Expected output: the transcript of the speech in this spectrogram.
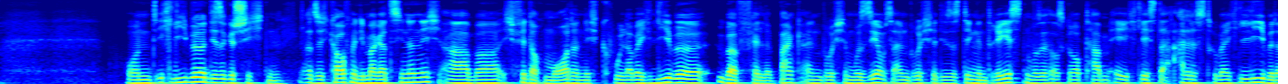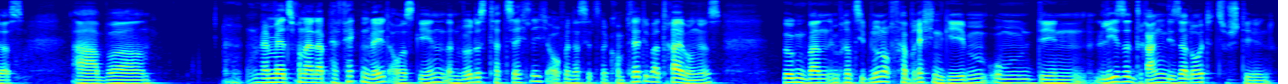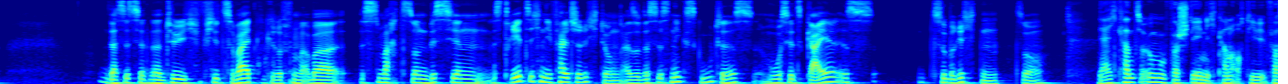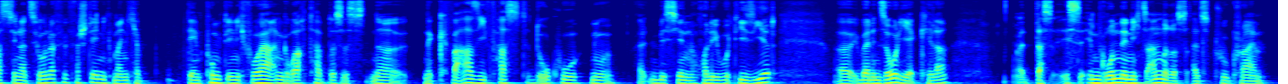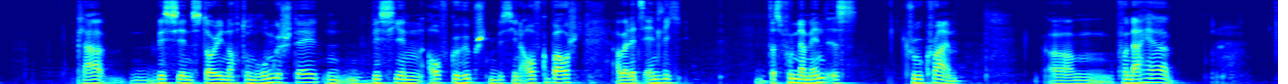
Und ich liebe diese Geschichten. Also ich kaufe mir die Magazine nicht, aber ich finde auch Morde nicht cool. Aber ich liebe Überfälle, Bankeinbrüche, Museumseinbrüche, dieses Ding in Dresden, wo sie es ausgeraubt haben. Ey, ich lese da alles drüber. Ich liebe das. Aber wenn wir jetzt von einer perfekten Welt ausgehen, dann würde es tatsächlich, auch wenn das jetzt eine komplette Übertreibung ist, irgendwann im Prinzip nur noch Verbrechen geben, um den Lesedrang dieser Leute zu stillen. Das ist jetzt natürlich viel zu weit gegriffen, aber es macht so ein bisschen, es dreht sich in die falsche Richtung. Also das ist nichts Gutes, wo es jetzt geil ist zu berichten. So. Ja, ich kann es irgendwo verstehen. Ich kann auch die Faszination dafür verstehen. Ich meine, ich habe den Punkt, den ich vorher angebracht habe, das ist eine, eine quasi fast Doku, nur halt ein bisschen Hollywoodisiert, äh, über den Zodiac Killer. Das ist im Grunde nichts anderes als True Crime. Klar, ein bisschen Story noch drumherum gestellt, ein bisschen aufgehübscht, ein bisschen aufgebauscht, aber letztendlich das Fundament ist True Crime. Ähm, von daher,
